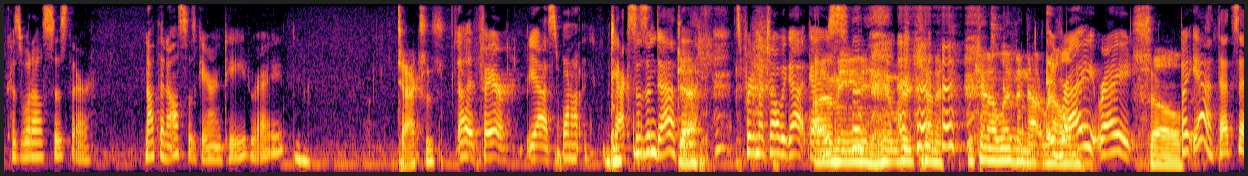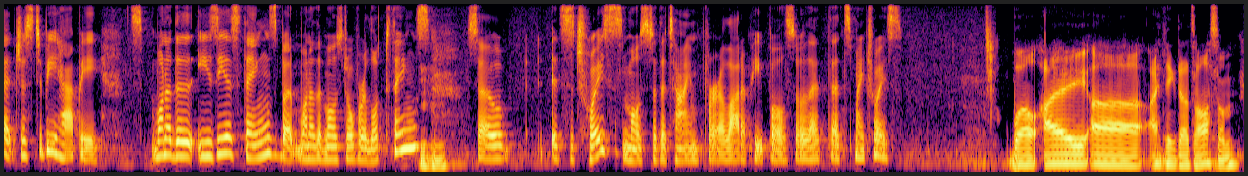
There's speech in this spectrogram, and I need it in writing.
Because what else is there? Nothing else is guaranteed, right? Taxes. Uh, fair, yes. One, taxes and death. Death. That's pretty much all we got, guys. I mean, we kind of we kind of live in that realm. right, right. So- but yeah, that's it. Just to be happy. It's one of the easiest things, but one of the most overlooked things. Mm-hmm. So it's a choice most of the time for a lot of people. So that that's my choice. Well, I uh, I think that's awesome.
